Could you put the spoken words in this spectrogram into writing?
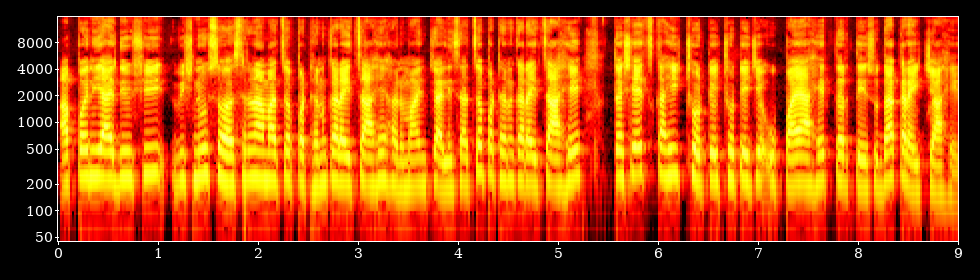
आपण या दिवशी विष्णू सहस्रनामाचं पठण करायचं आहे हनुमान चालिसाचं पठण करायचं आहे तसेच काही छोटे छोटे जे उपाय आहेत तर ते सुद्धा करायचे आहेत.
